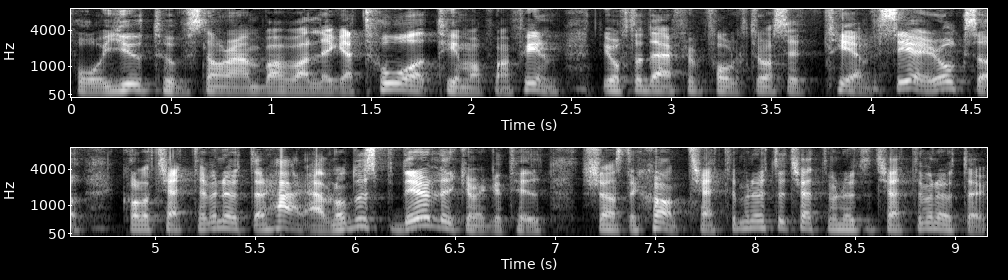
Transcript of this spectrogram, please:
på YouTube snarare än bara lägga två timmar på en film. Det är ofta därför folk drar sig till tv-serier också. Kolla 30 minuter här, även om du spenderar lika mycket tid så känns det skönt. 30 minuter, 30 minuter, 30 minuter.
